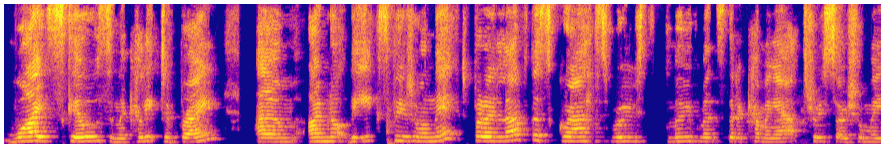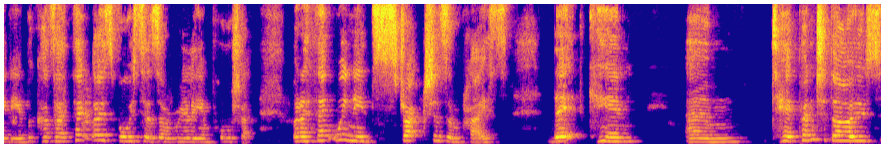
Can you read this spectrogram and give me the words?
wide skills and the collective brain. Um, I'm not the expert on that, but I love this grassroots movements that are coming out through social media because I think those voices are really important. But I think we need structures in place that can um, tap into those,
